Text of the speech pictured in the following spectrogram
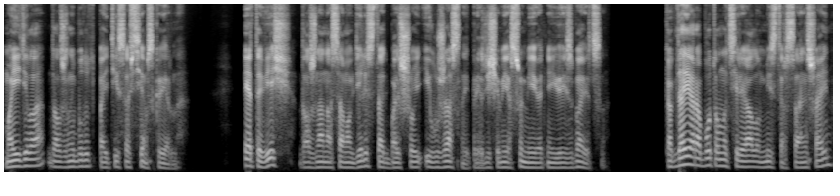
Мои дела должны будут пойти совсем скверно. Эта вещь должна на самом деле стать большой и ужасной, прежде чем я сумею от нее избавиться. Когда я работал над сериалом «Мистер Саншайн»,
